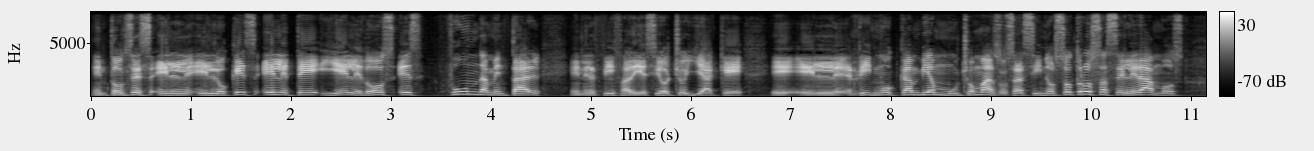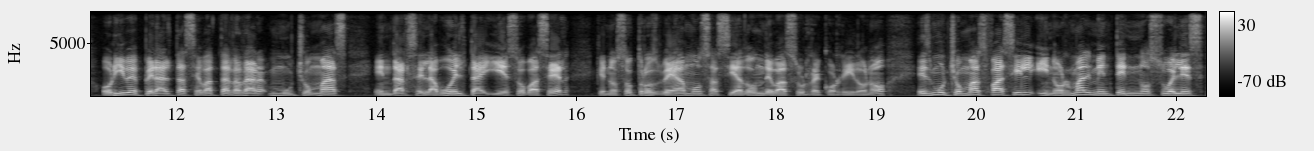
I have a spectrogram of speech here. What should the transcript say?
Entonces el, lo que es LT y L2 es fundamental en el FIFA 18 ya que eh, el ritmo cambia mucho más. O sea, si nosotros aceleramos Oribe Peralta se va a tardar mucho más en darse la vuelta y eso va a hacer que nosotros veamos hacia dónde va su recorrido, ¿no? Es mucho más fácil y normalmente no sueles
